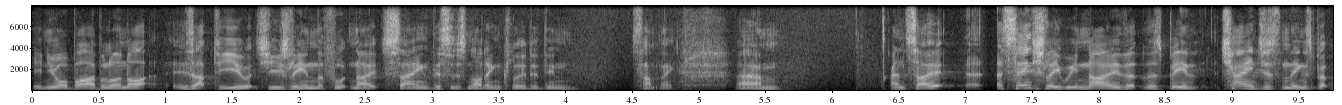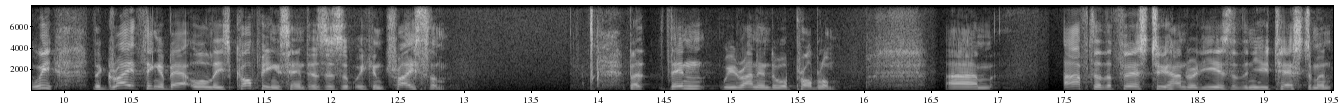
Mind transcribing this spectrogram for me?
in your Bible or not is up to you. It's usually in the footnotes saying this is not included in something. Um, and so uh, essentially, we know that there's been changes and things, but we, the great thing about all these copying centres is that we can trace them. But then we run into a problem. Um, after the first 200 years of the New Testament,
